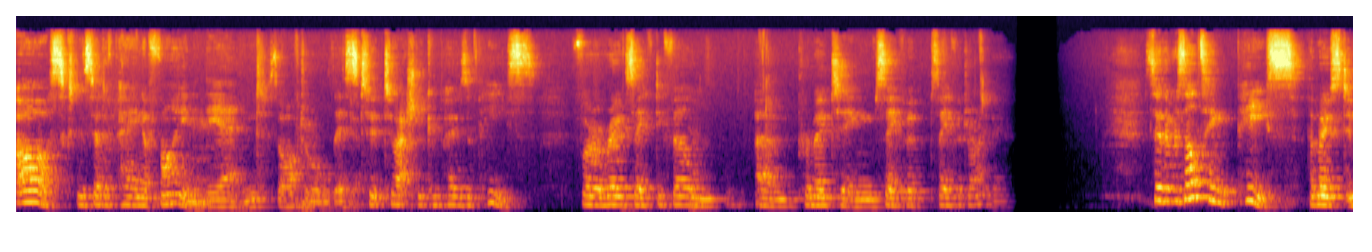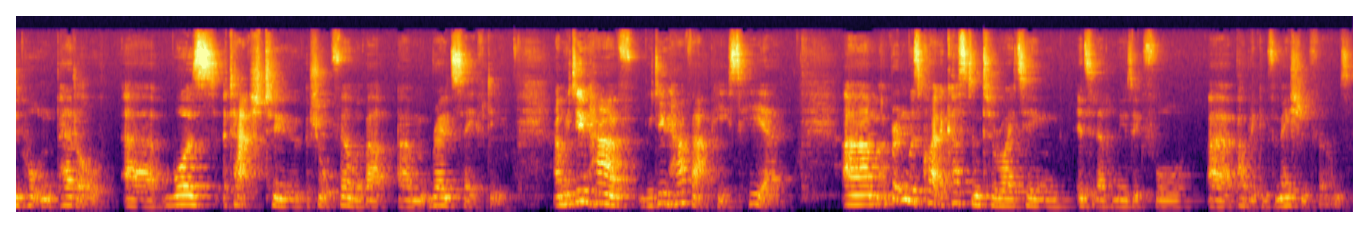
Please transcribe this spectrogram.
asked, instead of paying a fine mm. in the end, so after all this, yeah. to, to actually compose a piece for a road safety film um, promoting safer, safer driving. So the resulting piece, the most important pedal, uh, was attached to a short film about um, road safety, and we do have we do have that piece here. Um, Britten was quite accustomed to writing incidental music for uh, public information films,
